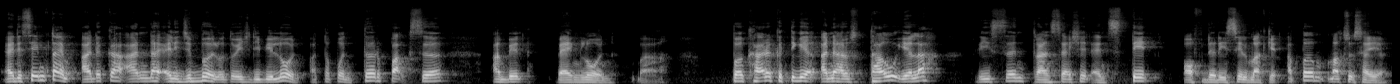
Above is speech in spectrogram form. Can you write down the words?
At the same time, adakah anda eligible untuk HDB loan ataupun terpaksa ambil bank loan? Perkara ketiga yang anda harus tahu ialah recent transaction and state of the resale market. Apa maksud saya?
